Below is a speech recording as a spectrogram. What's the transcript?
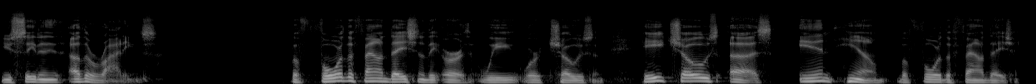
You see it in other writings. Before the foundation of the earth, we were chosen. He chose us in Him before the foundation.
